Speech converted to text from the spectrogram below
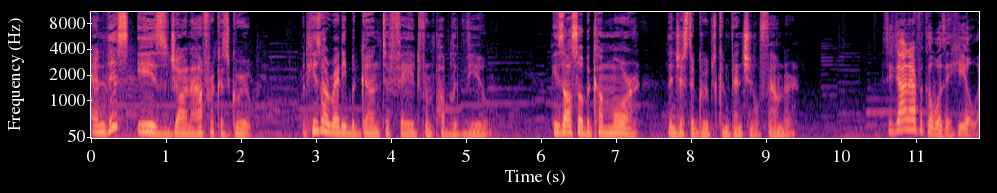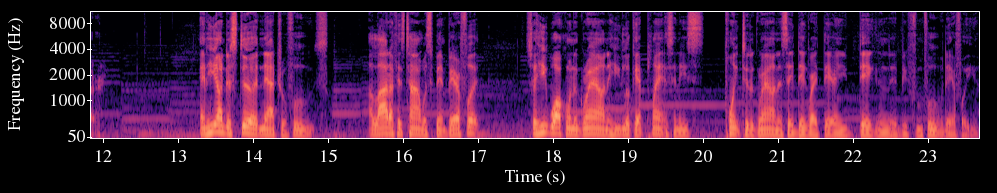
And this is John Africa's group, but he's already begun to fade from public view. He's also become more than just the group's conventional founder. See, John Africa was a healer, and he understood natural foods. A lot of his time was spent barefoot, so he'd walk on the ground and he'd look at plants and he'd point to the ground and say, "Dig right there," and you dig, and there'd be some food there for you.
